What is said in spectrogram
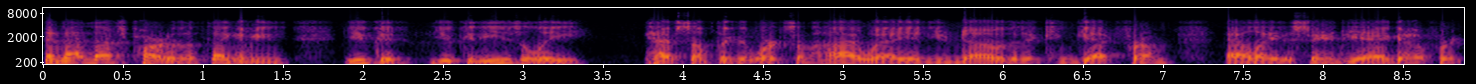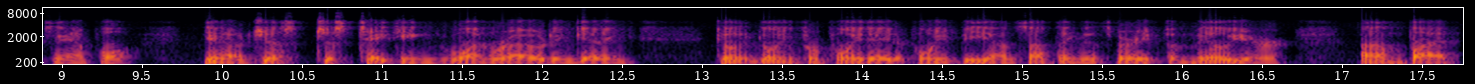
And that that's part of the thing. I mean, you could you could easily have something that works on the highway, and you know that it can get from L.A. to San Diego, for example. You know, just just taking one road and getting going going from point A to point B on something that's very familiar. Um, but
